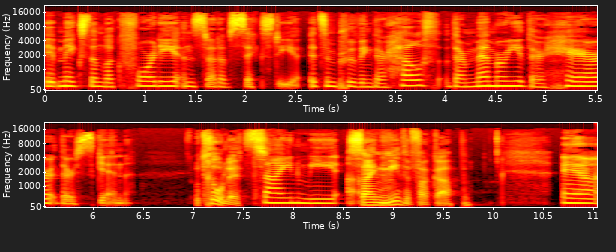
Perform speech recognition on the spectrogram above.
It makes them look 40 instead of 60. It's improving their health, their memory, their hair, their skin. Otroligt. Sign me up. Sign me the fuck up. Eh,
